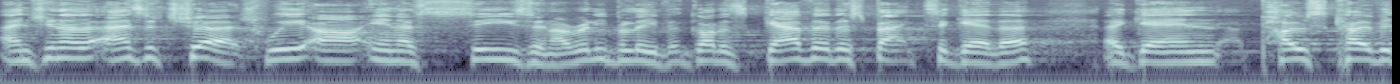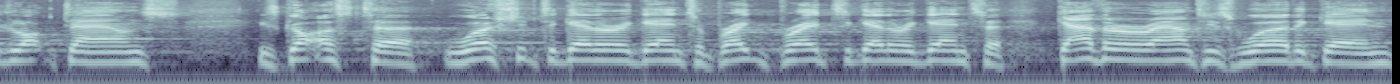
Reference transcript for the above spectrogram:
And you know, as a church, we are in a season. I really believe that God has gathered us back together again, post COVID lockdowns. He's got us to worship together again, to break bread together again, to gather around His word again.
